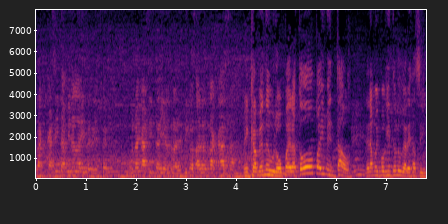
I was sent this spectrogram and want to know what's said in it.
Las casitas, mira la diferencia. Una casita y el ratico sale otra casa. En cambio en Europa era todo pavimentado. Era muy poquitos lugares así.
